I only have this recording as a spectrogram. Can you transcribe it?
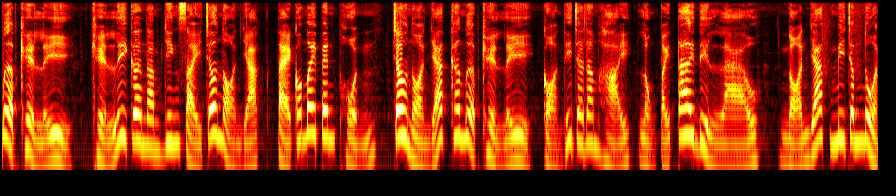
มือบเคลลี่ เคลลี่ก็นำยิงใส่เจ้าหนอนยักษ์ แต่ก็ไม่เป็นผล เจ้าหนอนยักษ์ขมือบเคลลี่ ก่อนที่จะดำหายลงไปใต้ดินแล้วหนอนยักษ์มีจำนวน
